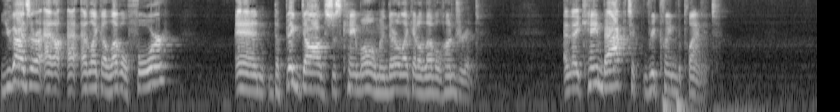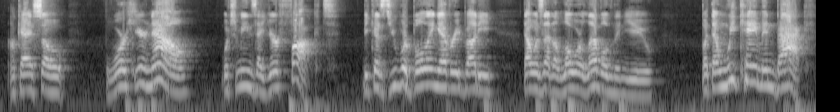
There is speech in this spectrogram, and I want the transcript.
you guys are at, at, at like a level four, and the big dogs just came home and they're like at a level hundred, and they came back to reclaim the planet. Okay, so we're here now, which means that you're fucked because you were bullying everybody that was at a lower level than you. But then we came in back,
